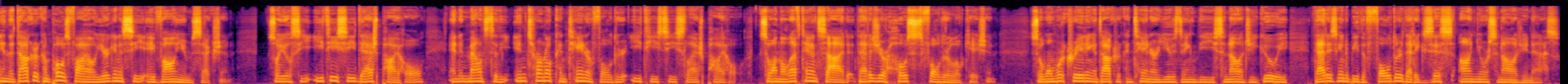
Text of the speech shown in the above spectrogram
In the Docker Compose file, you're going to see a volume section. So you'll see etc pi-hole, and it mounts to the internal container folder etc slash pi-hole. So on the left-hand side, that is your host's folder location. So when we're creating a Docker container using the Synology GUI, that is going to be the folder that exists on your Synology NAS.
